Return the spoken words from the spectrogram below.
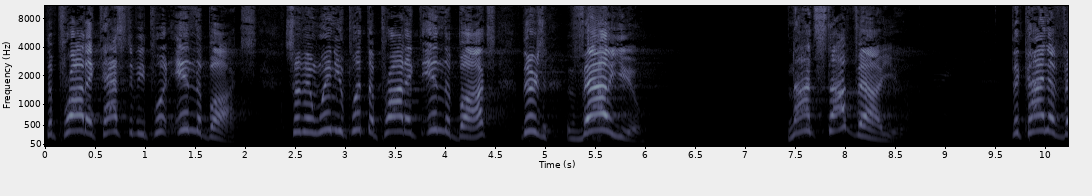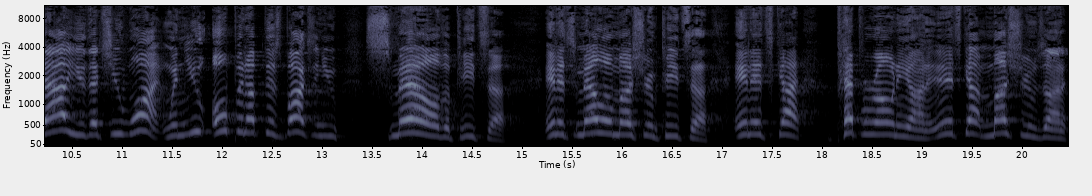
The product has to be put in the box. So then when you put the product in the box, there's value, non-stop value. The kind of value that you want when you open up this box and you smell the pizza and it's mellow mushroom pizza and it's got pepperoni on it, and it's got mushrooms on it,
